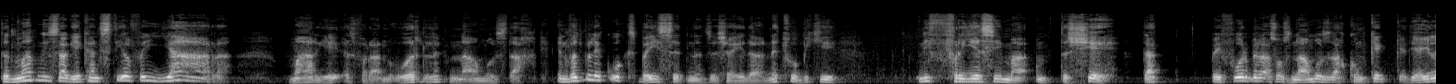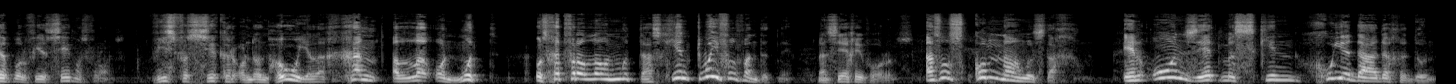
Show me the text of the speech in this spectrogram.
Dit maak nie saak jy kan steel vir jare, maar jy is verantwoordelik na Mondsdag. En wat wil ek ook bysit net so sê daar net so 'n bietjie nie vrees nie, maar om te sê dat byvoorbeeld as ons na Mondsdag kom kyk, die heilige profeet sê mos vir ons: "Wees verseker en onthou julle gaan Allah ontmoet." Ons gaan vir Allah ontmoet, daar's geen twyfel van dit nie. Dan sê hy vir ons: "As ons kom na Mondsdag en ons het miskien goeie dade gedoen,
